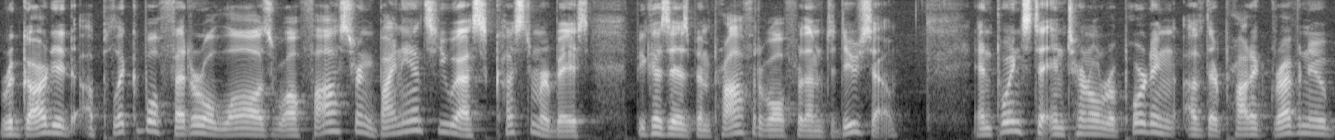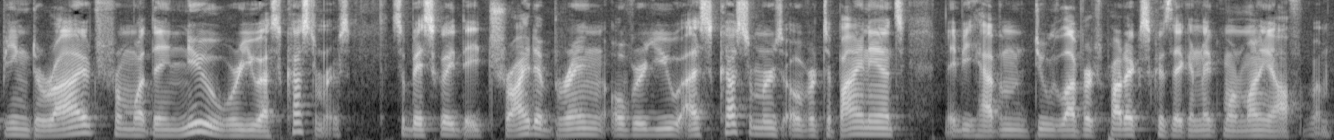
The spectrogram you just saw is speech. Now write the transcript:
regarded applicable federal laws while fostering Binance US customer base because it has been profitable for them to do so, and points to internal reporting of their product revenue being derived from what they knew were US customers. So basically, they try to bring over US customers over to Binance, maybe have them do leverage products because they can make more money off of them.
